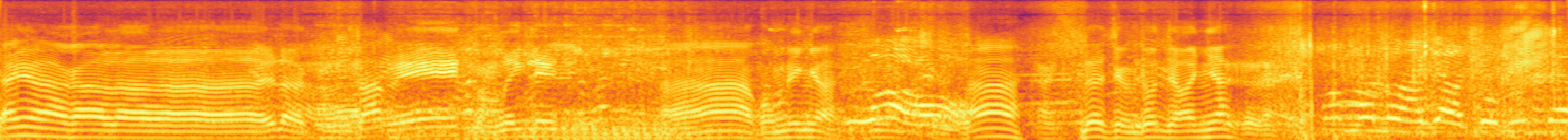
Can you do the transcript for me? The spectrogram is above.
Anh là, là, là, là, đấy là công tác. Quảng Linh lên À, Quảng Ninh à? À, đây là trưởng thôn chào anh nhá. Mua đồ giờ tụi đi chơi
